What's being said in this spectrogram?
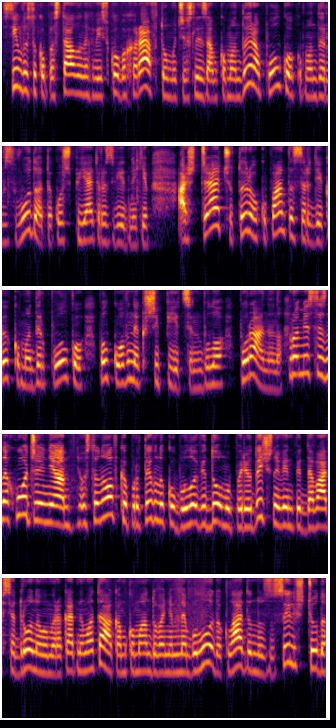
сім високопоставлених військових РФ, в тому числі замкомандира полку, командир взводу, а також п'ять розвідників. А ще чотири окупанти, серед яких командир полку, полковник Шипіцин, було поранено. Про місце знаходження установки противнику було відомо. Періодично він піддавався дроновим і ракетним атакам. Командуванням не було докладено зусиль щодо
